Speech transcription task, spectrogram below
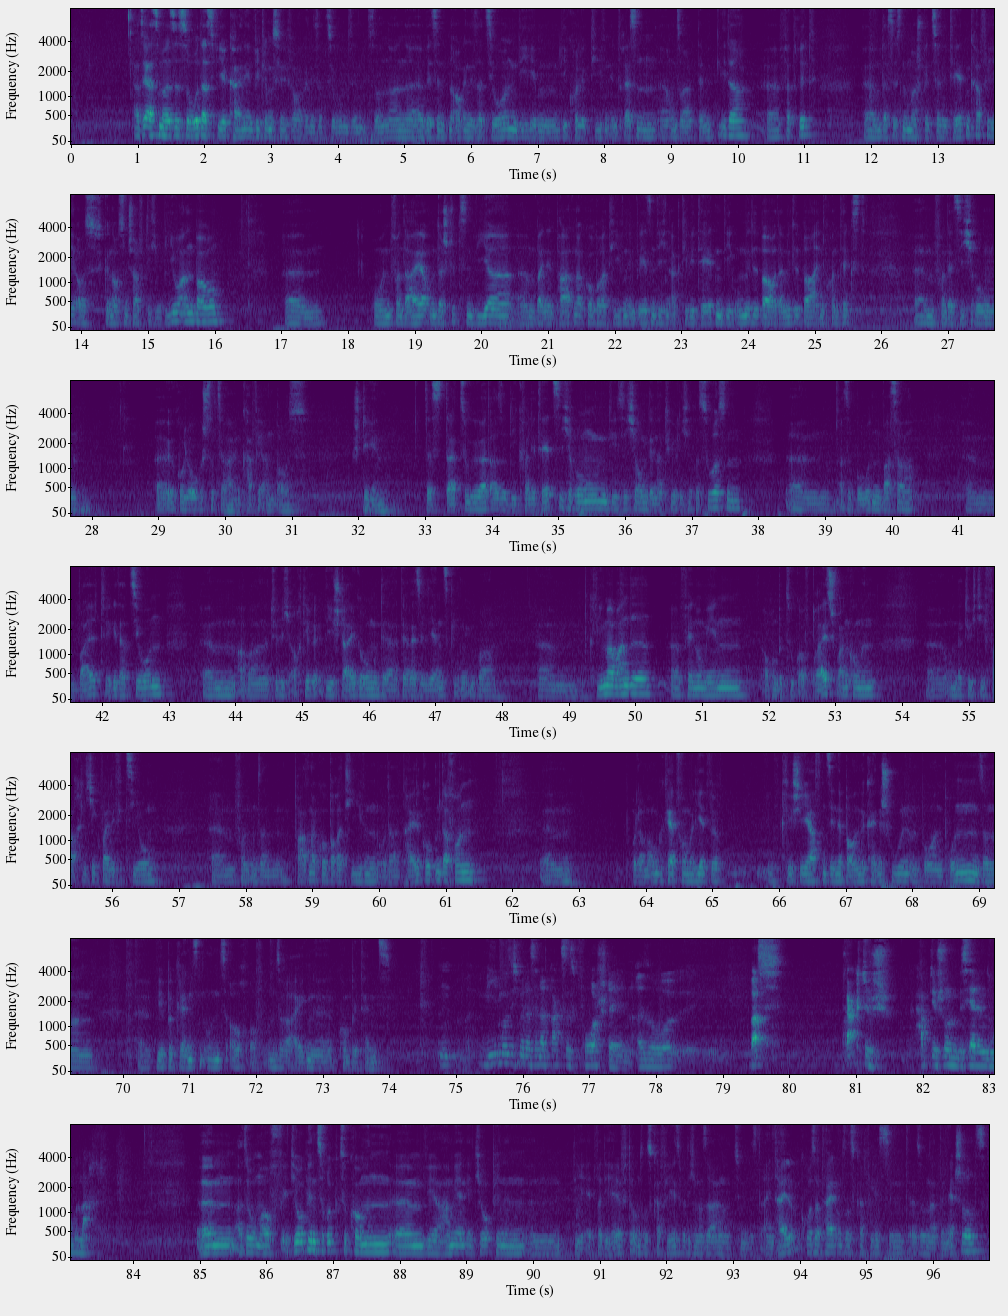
Also erstmal ist es so, dass wir keine Entwicklungshilfeorganisation sind, sondern äh, wir sind eine Organisation, die eben die kollektiven Interessen äh, unserer der Mitglieder äh, vertritt. Ähm, das ist nun mal Spezialitätenkaffee aus genossenschaftlichem Bioanbau. Ähm, und von daher unterstützen wir ähm, bei den Partnerkooperativen im Wesentlichen Aktivitäten, die unmittelbar oder mittelbar im Kontext von der Sicherung ökologisch-sozialen Kaffeeanbaus stehen. Das, dazu gehört also die Qualitätssicherung, die Sicherung der natürlichen Ressourcen, ähm, also Boden, Wasser, ähm, Wald, Vegetation, ähm, aber natürlich auch die, die Steigerung der, der Resilienz gegenüber Klimawandelphänomenen, auch in Bezug auf Preisschwankungen äh, und natürlich die fachliche Qualifizierung von unseren Partnerkooperativen oder Teilgruppen davon. Ähm, oder mal umgekehrt formuliert, wir, im klischeehaften Sinne bauen wir keine Schulen und bohren Brunnen, sondern äh, wir begrenzen uns auch auf unsere eigene Kompetenz. Wie muss ich mir das in der Praxis vorstellen? Also was praktisch habt ihr schon bisher denn so gemacht? Ähm, also um auf Äthiopien zurückzukommen, ähm, wir haben ja in Äthiopien die, etwa die Hälfte unseres Cafés, würde ich immer sagen, oder zumindest ein Teil, ein großer Teil unseres Cafés sind äh, sogenannte Naturals,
